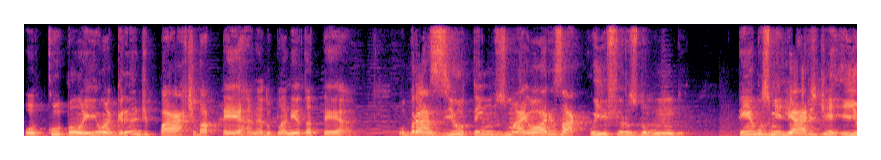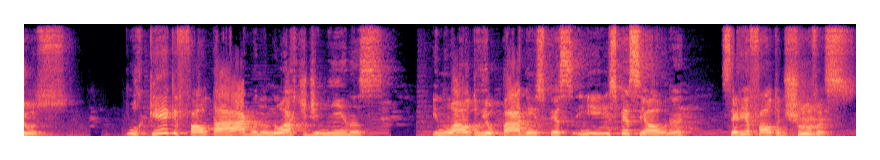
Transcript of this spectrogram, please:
ocupam aí uma grande parte da Terra, né, do planeta Terra. O Brasil tem um dos maiores aquíferos do mundo. Temos milhares de rios. Por que, que falta água no norte de Minas e no Alto Rio Pardo em, espe em especial, né? Seria falta de chuvas?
